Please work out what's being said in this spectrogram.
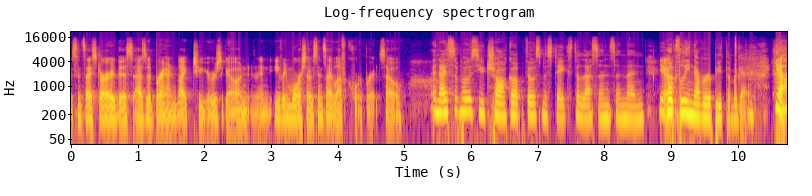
since i started this as a brand like two years ago and, and even more so since i left corporate. So And I suppose you chalk up those mistakes to lessons and then yeah. hopefully never repeat them again. yeah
